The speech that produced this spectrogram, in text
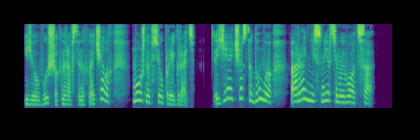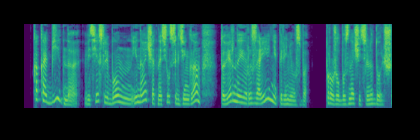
ее высших нравственных началах, можно все проиграть. Я часто думаю о ранней смерти моего отца. Как обидно, ведь если бы он иначе относился к деньгам, то, верно, и разорение перенес бы, прожил бы значительно дольше.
